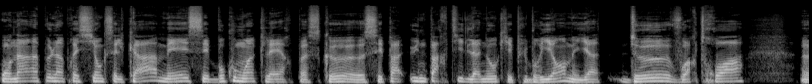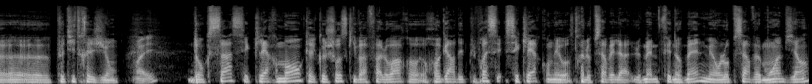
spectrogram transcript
on a un peu l'impression que c'est le cas, mais c'est beaucoup moins clair parce que euh, c'est pas une partie de l'anneau qui est plus brillant, mais il y a deux voire trois euh, petites régions. Oui. Donc ça, c'est clairement quelque chose qu'il va falloir euh, regarder de plus près. C'est clair qu'on est en train d'observer le même phénomène, mais on l'observe moins bien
